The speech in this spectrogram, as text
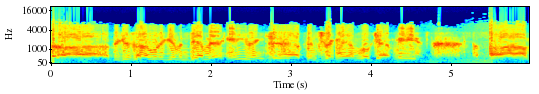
uh, because I would have given damn near anything to have Vince McMahon look at me um,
